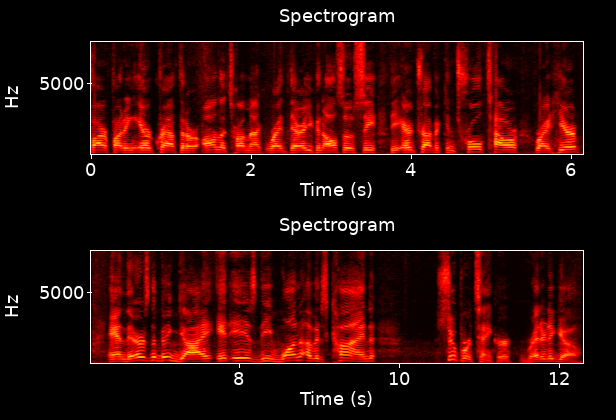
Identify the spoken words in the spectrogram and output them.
firefighting aircraft that are on the tarmac right there. You can also see the air traffic control tower right here. And there's the big guy. It is the one of its kind super tanker ready to go.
